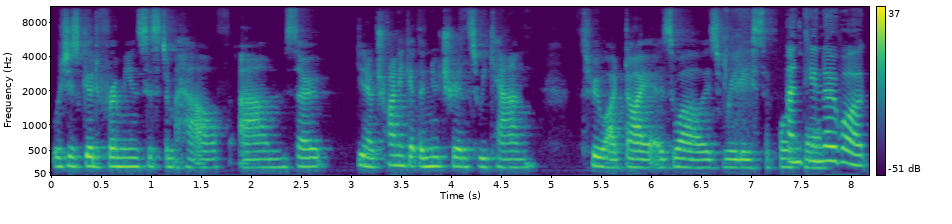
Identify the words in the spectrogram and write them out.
which is good for immune system health. Um, so, you know, trying to get the nutrients we can through our diet as well is really supportive. And you know what?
